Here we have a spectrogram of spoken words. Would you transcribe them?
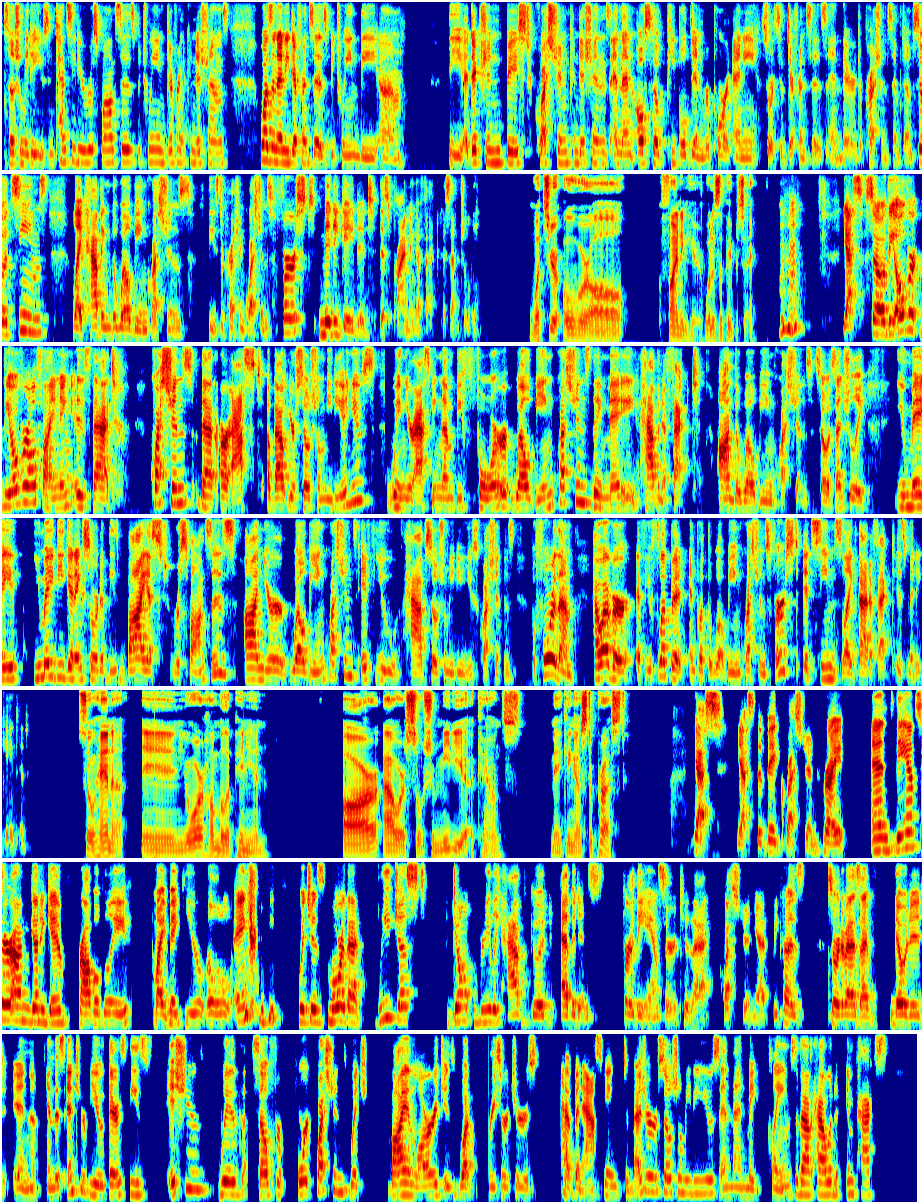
social media use intensity responses between different conditions. Wasn't any differences between the um, the addiction based question conditions and then also people didn't report any sorts of differences in their depression symptoms so it seems like having the well-being questions these depression questions first mitigated this priming effect essentially what's your overall finding here? What does the paper say? Mm-hmm. Yes. So the over the overall finding is that questions that are asked about your social media use, when you're asking them before well-being questions, they may have an effect on the well-being questions. So essentially, you may you may be getting sort of these biased responses on your well-being questions if you have social media use questions before them However, if you flip it and put the well being questions first, it seems like that effect is mitigated. So, Hannah, in your humble opinion, are our social media accounts making us depressed? Yes, yes, the big question, right? And the answer I'm going to give probably might make you a little angry, which is more that we just don't really have good evidence for the answer to that question yet because sort of as I've noted in in this interview, there's these issues with self-report questions, which by and large is what researchers have been asking to measure social media use and then make claims about how it impacts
